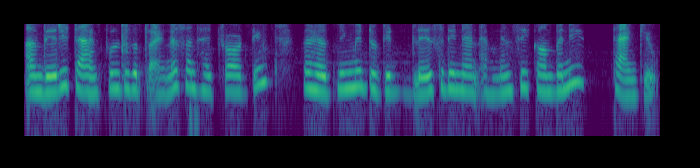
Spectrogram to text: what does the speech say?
I am very thankful to the trainers and HR team for helping me to get placed in an MNC company. Thank you.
